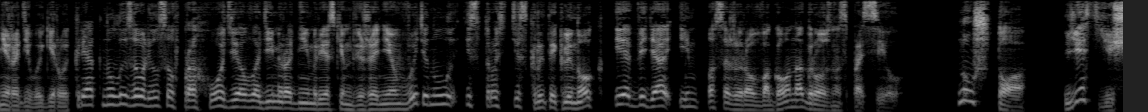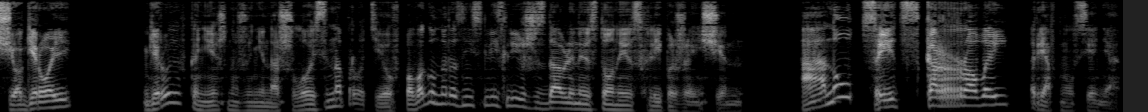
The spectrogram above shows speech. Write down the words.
Нерадивый герой крякнул и завалился в проходе, а Владимир одним резким движением вытянул из трости скрытый клинок и, обведя им пассажиров вагона, грозно спросил. «Ну что, есть еще герои?» Героев, конечно же, не нашлось, напротив, по вагону разнеслись лишь сдавленные стоны и всхлипы женщин. «А ну, цыц, коровый!» — рявкнул Сеня.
